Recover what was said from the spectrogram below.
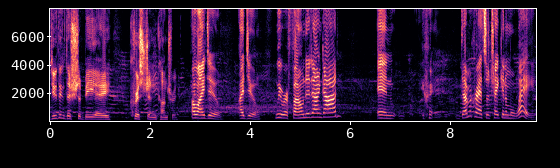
Do you think this should be a Christian country? Oh, I do. I do. We were founded on God, and Democrats are taking them away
